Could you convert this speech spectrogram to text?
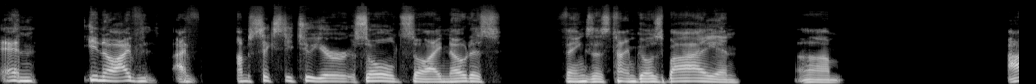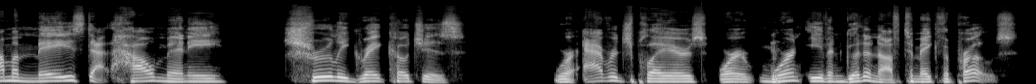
And, you know, I've, I've, I'm 62 years old, so I notice things as time goes by and, um, I'm amazed at how many truly great coaches were average players or hmm. weren't even good enough to make the pros.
